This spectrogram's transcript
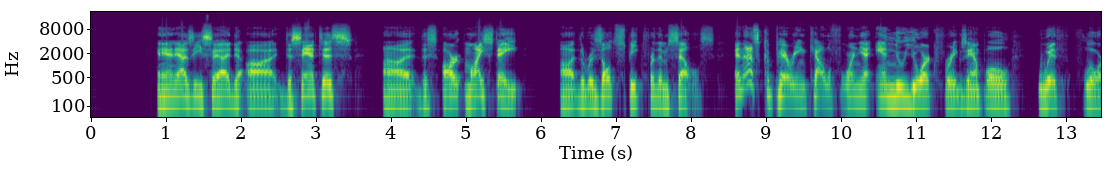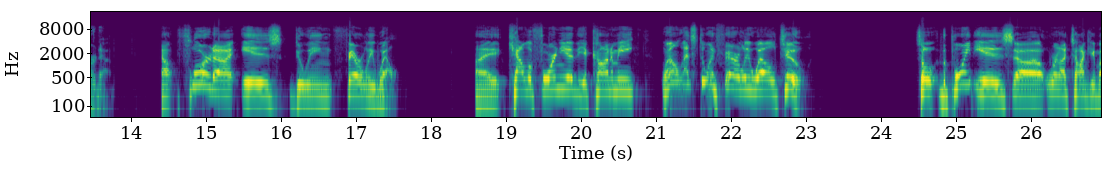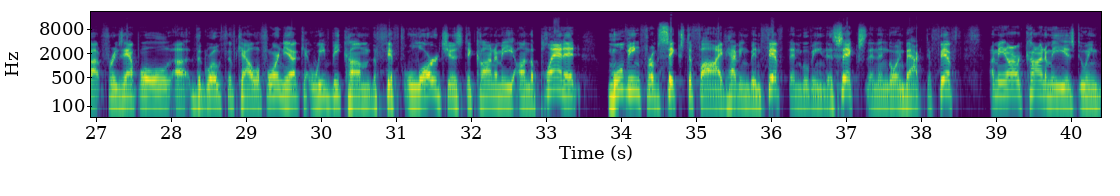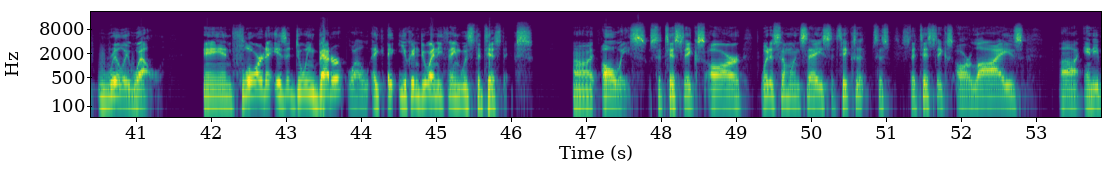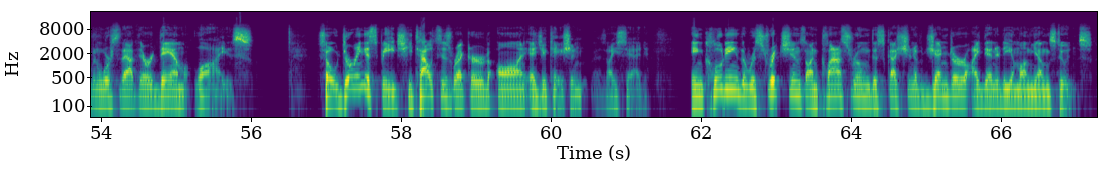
And as he said, uh, DeSantis, uh, this our, my state, uh, the results speak for themselves. And that's comparing California and New York, for example, with Florida. Now, Florida is doing fairly well. Uh, California, the economy, well, that's doing fairly well too. So the point is, uh, we're not talking about, for example, uh, the growth of California. We've become the fifth largest economy on the planet, moving from six to five, having been fifth, then moving into sixth, and then going back to fifth. I mean, our economy is doing really well. And Florida, is it doing better? Well, it, it, you can do anything with statistics. Uh, always. Statistics are, what does someone say? Statistics, statistics are lies. Uh, and even worse than that, there are damn lies. So during his speech, he touts his record on education, as I said, including the restrictions on classroom discussion of gender identity among young students.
